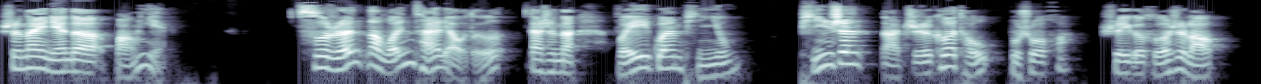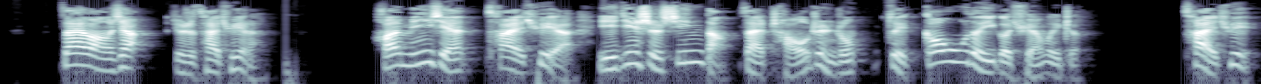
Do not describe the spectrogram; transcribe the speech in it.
是那一年的榜眼。此人那文采了得，但是呢为官平庸，平生啊只磕头不说话，是一个和事佬。再往下就是蔡确了。很明显，蔡确啊已经是新党在朝政中最高的一个权威者。蔡确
